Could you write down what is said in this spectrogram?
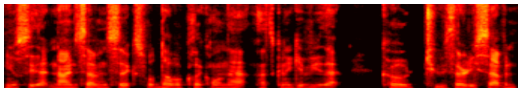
You'll see that 976. We'll double click on that. That's going to give you that code 237.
